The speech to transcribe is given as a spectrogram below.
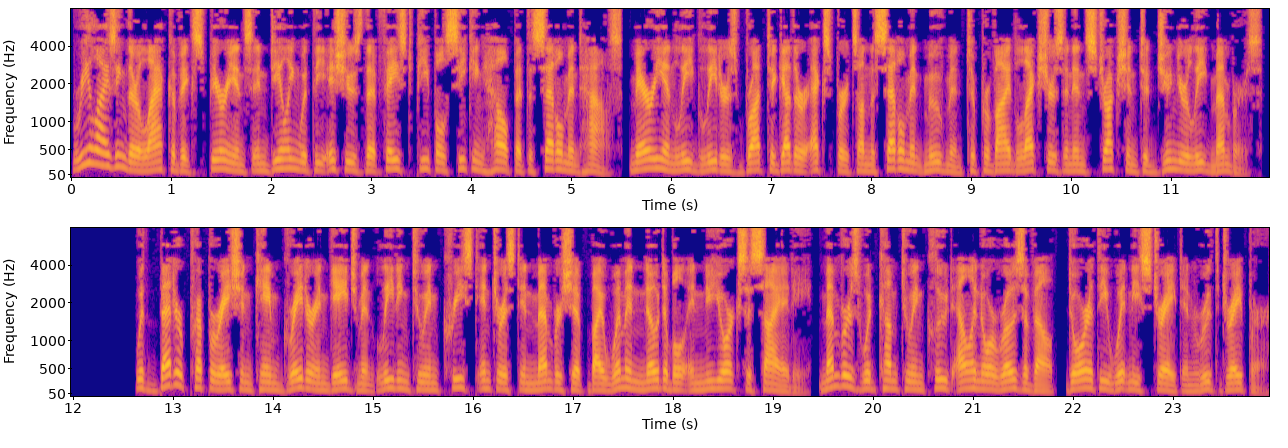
Realizing their lack of experience in dealing with the issues that faced people seeking help at the settlement house, Mary and League leaders brought together experts on the settlement movement to provide lectures and instruction to Junior League members. With better preparation came greater engagement leading to increased interest in membership by women notable in New York society. Members would come to include Eleanor Roosevelt, Dorothy Whitney Straight, and Ruth Draper.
